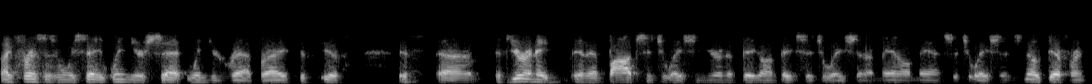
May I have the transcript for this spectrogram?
like for instance, when we say when you're set, when you're rep, right? If if if uh, if you're in a in a Bob situation, you're in a big on big situation, a man on man situation. It's no different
